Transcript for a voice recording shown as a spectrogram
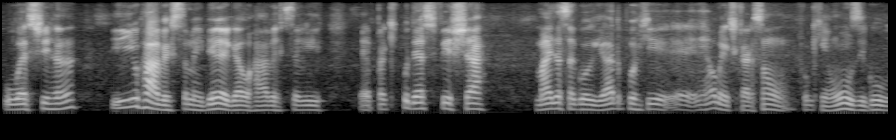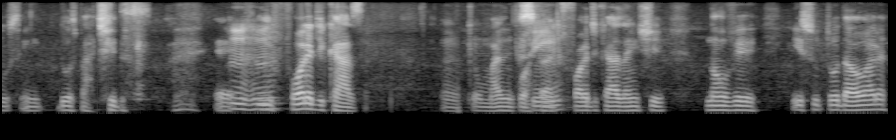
o West Ham e o Havertz também, bem legal o Havertz ali, é, para que pudesse fechar mais essa goleada, porque é, realmente, cara, são um 11 gols em duas partidas. É, uhum. E fora de casa, é, que é o mais importante. Sim. Fora de casa a gente não vê isso toda hora.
